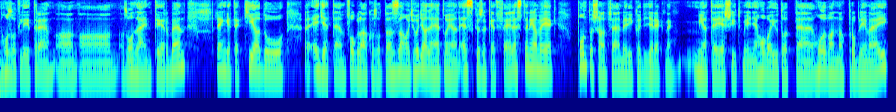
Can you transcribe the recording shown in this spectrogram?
hozott létre a, a, az online térben. Rengeteg kiadó, egyetem foglalkozott azzal, hogy hogyan lehet olyan eszközöket fejleszteni, amelyek amelyek pontosan felmérik, hogy a gyereknek mi a teljesítménye, hova jutott el, hol vannak problémái,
